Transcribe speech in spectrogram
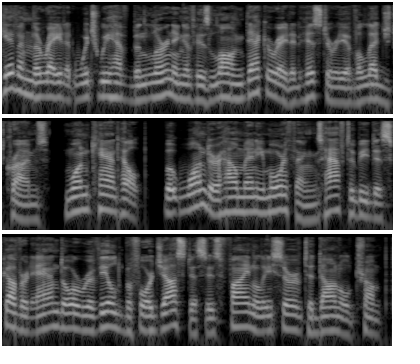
Given the rate at which we have been learning of his long decorated history of alleged crimes, one can't help but wonder how many more things have to be discovered and or revealed before justice is finally served to Donald Trump.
